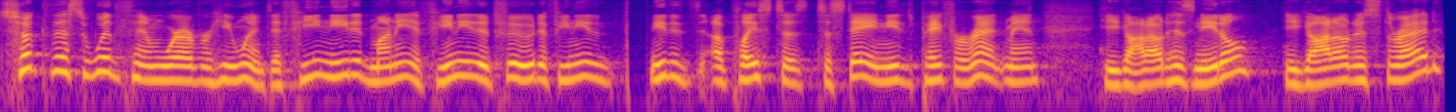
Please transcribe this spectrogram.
took this with him wherever he went. If he needed money, if he needed food, if he needed needed a place to, to stay, needed to pay for rent, man, he got out his needle, he got out his thread,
